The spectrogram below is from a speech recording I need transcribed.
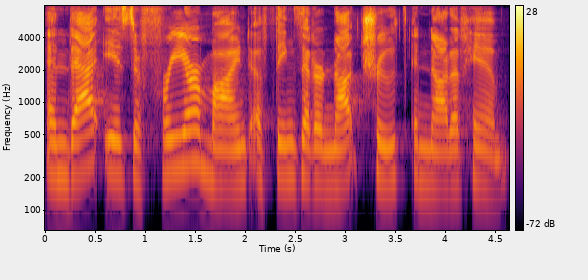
And that is to free our mind of things that are not truth and not of Him.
